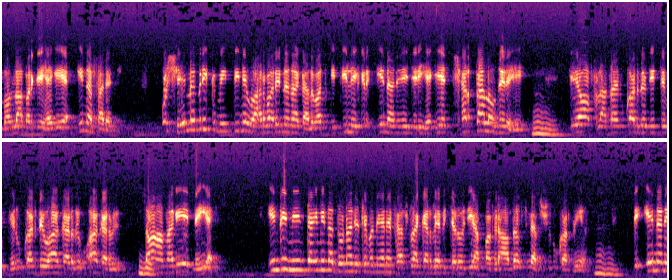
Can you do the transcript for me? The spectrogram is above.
ਮੌਲਾ ਵਰਗੇ ਹੈਗੇ ਆ ਇਹਨਾਂ ਸਾਰਿਆਂ ਦੀ। ਉਹ 6 ਮੈਂਬਰੀ ਕਮੇਟੀ ਨੇ ਵਾਰ-ਵਾਰ ਇਹਨਾਂ ਨਾਲ ਗੱਲਬਾਤ ਕੀਤੀ ਲੇਕਿਨ ਇਹਨਾਂ ਨੇ ਜਿਹੜੀ ਹੈਗੀ ਹੈ ਸ਼ਰਤਾਂ ਲਾਉਂਦੇ ਰਹੇ। ਕਿ ਆਹ ਫਲਾਣਾ ਇਹਨੂੰ ਕੱਢ ਦਿਓ ਜੀ ਤੇ ਇਹਨੂੰ ਕੱਢ ਦਿਓ ਆਹ ਕਰ ਦਿਓ ਆਹ ਕਰ ਦਿਓ। ਤਾਂ ਆਵਾਂਗੇ ਇਹ ਨਹੀਂ ਹੈ। ਇਨ ਦੀ ਮੀਨ ਟਾਈਮ ਇਹਨਾਂ ਦੋਨਾਂ ਜਥੇਬੰਦੀਆਂ ਨੇ ਫੈਸਲਾ ਕਰ ਲਿਆ ਵੀ ਚਲੋ ਜੀ ਆਪਾਂ ਫਿਰ ਆਪਦਾ ਸੰਘਰਸ਼ ਸ਼ੁਰੂ ਕਰਦੇ ਹਾਂ। ਤੇ ਇਹਨਾਂ ਨੇ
